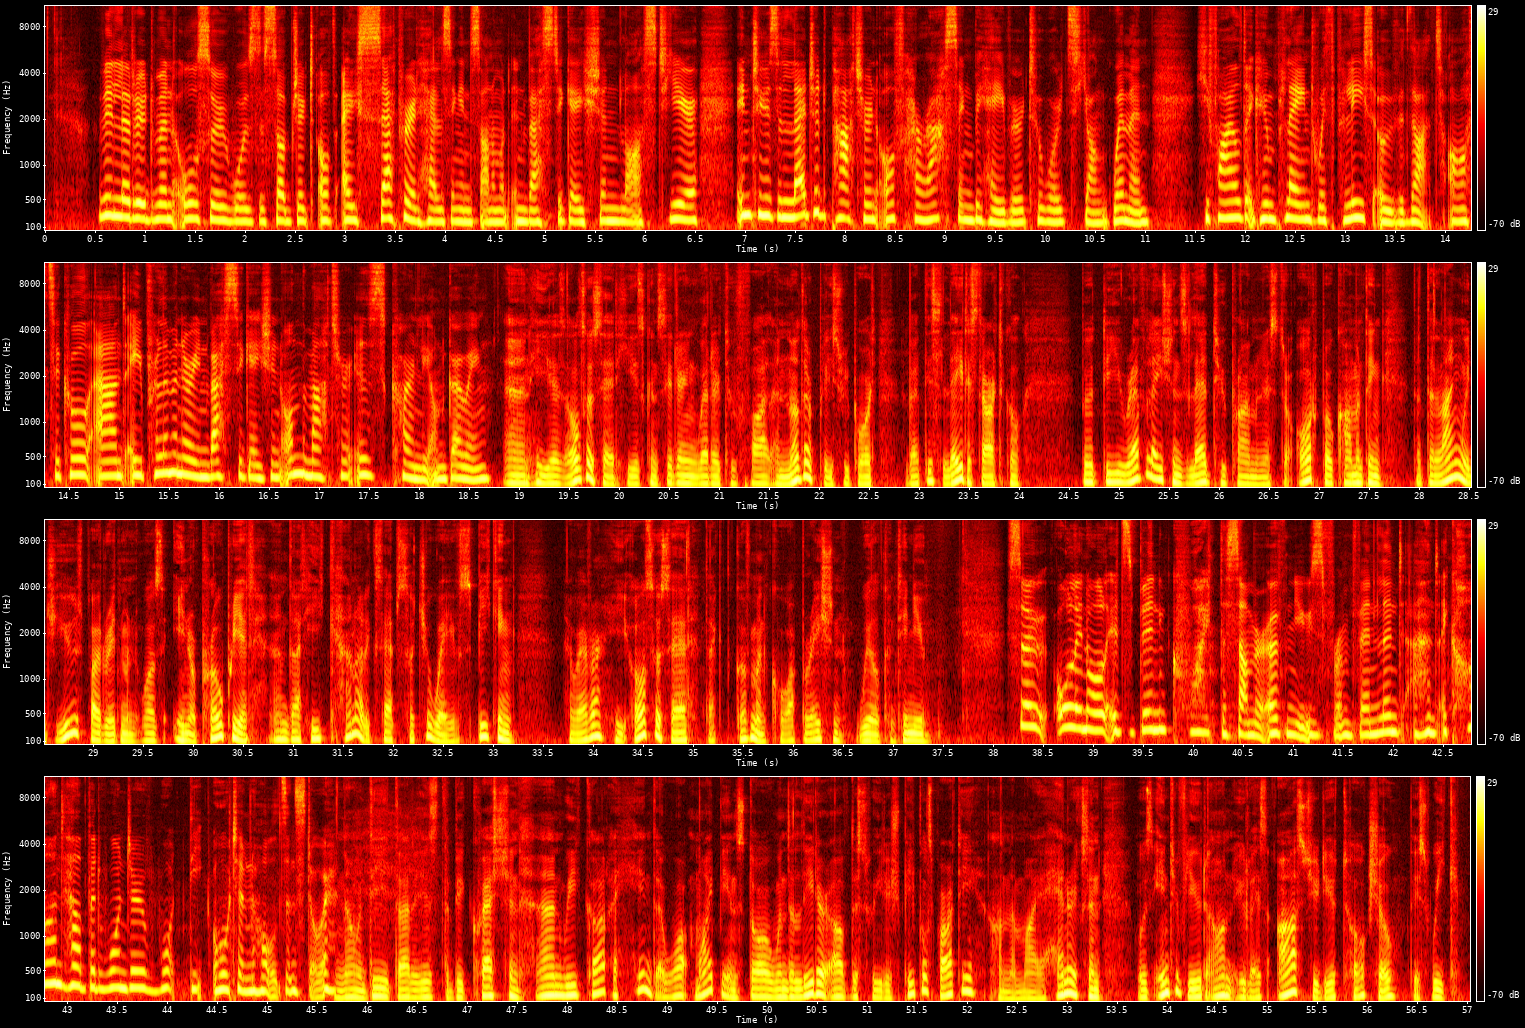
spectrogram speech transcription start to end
Wille Rydman also was the subject of a separate Helsingin Sanomat investigation last year into his alleged pattern of harassing behavior towards young women. He filed a complaint with police over that article, and a preliminary investigation on the matter is currently ongoing. And he has also said he is considering whether to file another police report about this latest article. But the revelations led to Prime Minister Orpo commenting that the language used by Rydman was inappropriate and that he cannot accept such a way of speaking. However, he also said that government cooperation will continue. So, all in all, it's been quite the summer of news from Finland, and I can't help but wonder what the autumn holds in store. No, indeed, that is the big question. And we got a hint at what might be in store when the leader of the Swedish People's Party, Anna-Maja Henriksson, was interviewed on Yle's A-Studio talk show this week.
